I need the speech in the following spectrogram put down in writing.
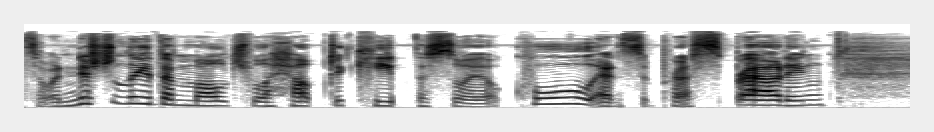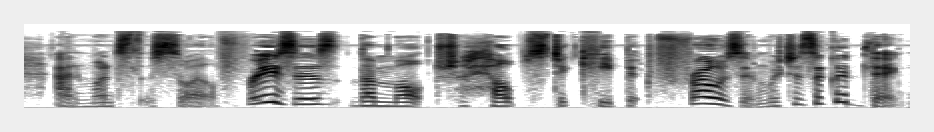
So initially the mulch will help to keep the soil cool and suppress sprouting. And once the soil freezes, the mulch helps to keep it frozen, which is a good thing.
